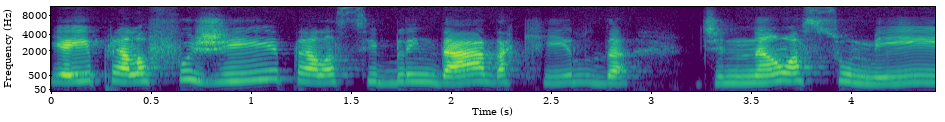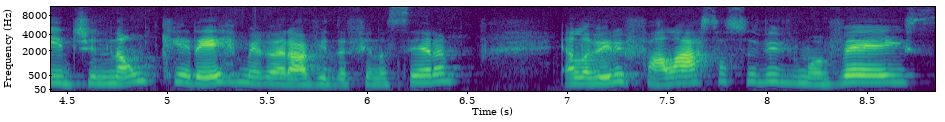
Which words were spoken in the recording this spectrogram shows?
e aí para ela fugir, para ela se blindar daquilo, da, de não assumir, de não querer melhorar a vida financeira, ela vira e fala: ah, só se vive uma vez.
